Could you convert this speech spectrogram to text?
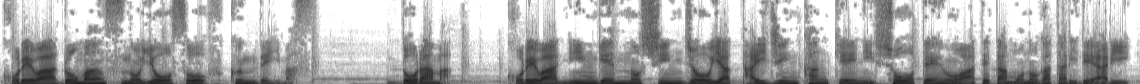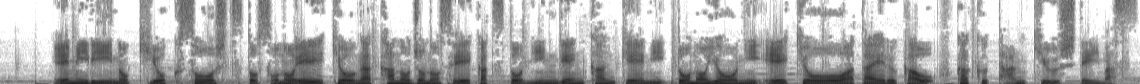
これはロマンスの要素を含んでいます。ドラマ。これは人間の心情や対人関係に焦点を当てた物語であり、エミリーの記憶喪失とその影響が彼女の生活と人間関係にどのように影響を与えるかを深く探求しています。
